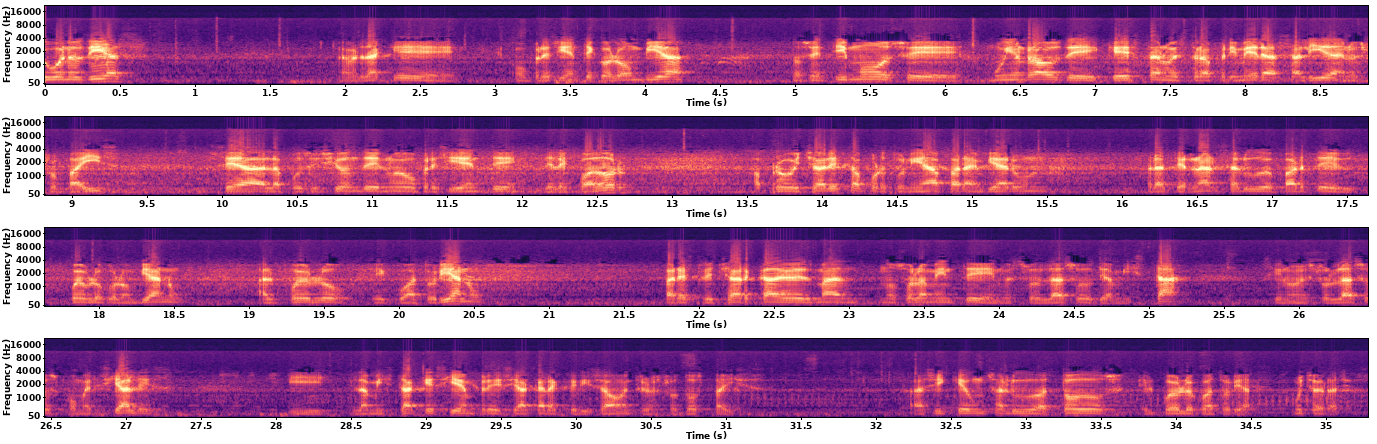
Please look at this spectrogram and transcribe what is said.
muy buenos días. La verdad que como presidente de Colombia nos sentimos eh, muy honrados de que esta nuestra primera salida de nuestro país sea la posición del nuevo presidente del Ecuador. Aprovechar esta oportunidad para enviar un fraternal saludo de parte del pueblo colombiano al pueblo ecuatoriano para estrechar cada vez más no solamente nuestros lazos de amistad, sino nuestros lazos comerciales y la amistad que siempre se ha caracterizado entre nuestros dos países. Así que un saludo a todos el pueblo ecuatoriano. Muchas gracias.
